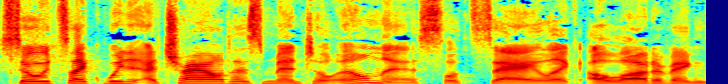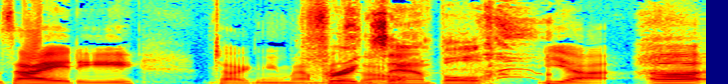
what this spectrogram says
So it's like when a child has mental illness, let's say like a lot of anxiety. I'm talking about For myself example. yeah. Uh,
